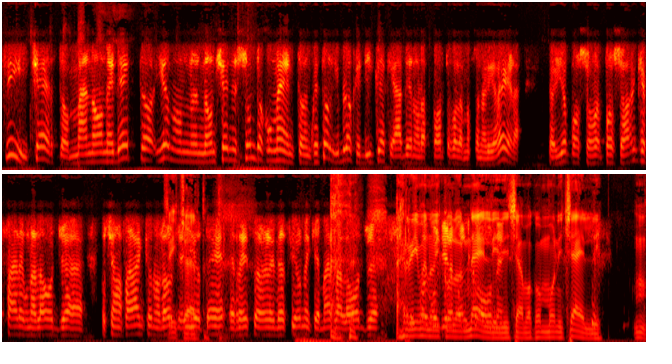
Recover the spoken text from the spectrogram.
Sì, certo, ma non è detto, io non, non, c'è nessun documento in questo libro che dica che abbiano rapporto con la massoneria vera. Cioè, io posso, posso, anche fare una loggia, possiamo fare anche una loggia, sì, certo. io, te, il resto della redazione, chiamarla loggia. Arrivano i colonnelli, diciamo, con Monicelli. Mm.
